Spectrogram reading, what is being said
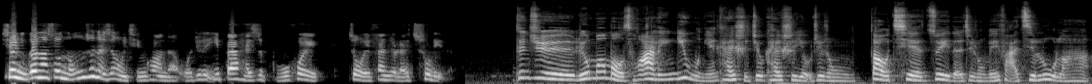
像你刚才说农村的这种情况呢，我觉得一般还是不会作为犯罪来处理的。根据刘某某从二零一五年开始就开始有这种盗窃罪的这种违法记录了哈，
